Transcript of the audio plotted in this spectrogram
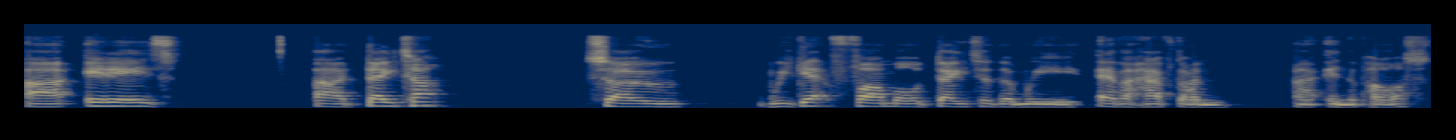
uh, it is uh, data. So we get far more data than we ever have done uh, in the past.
